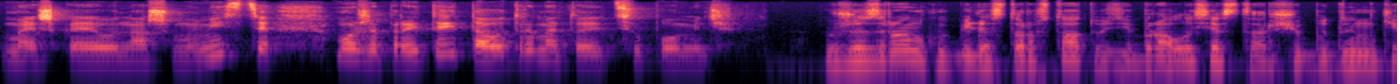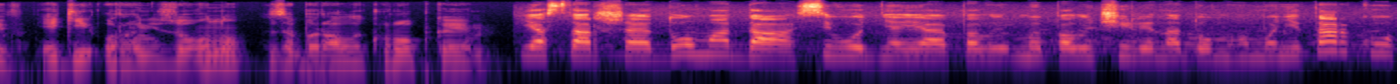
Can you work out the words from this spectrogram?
мешкає у нашому місті, може прийти та отримати цю поміч. Вже зранку біля старостату зібралися старші будинків, які організовано забирали коробки. Я старшая дома, да, сегодня я, полу- мы получили на дом гуманитарку,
